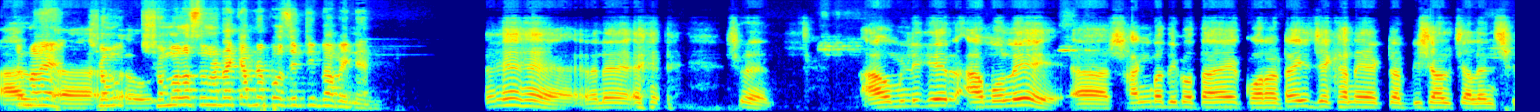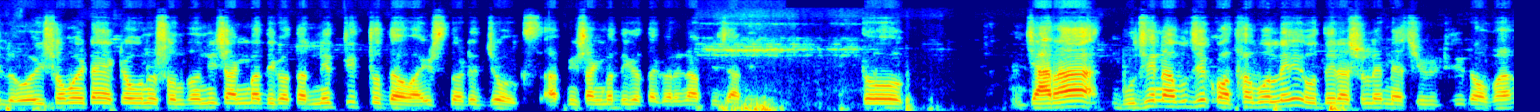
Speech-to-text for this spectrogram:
আর মানে সমালোচনাটাকে আপনি পজিটিভ ভাবে নেন। হ্যাঁ হ্যাঁ মানে শুনেন আওয়ামী লীগের আমলে সাংবাদিকতায় করাটাই যেখানে একটা বিশাল চ্যালেঞ্জ ছিল ওই সময়টা একটা অনুসন্ধানী সাংবাদিকতার নেতৃত্ব দেওয়া ইটস নট এ জোকস আপনি সাংবাদিকতা করেন আপনি জানেন। তো যারা বুঝে না বুঝে কথা বলে ওদের আসলে ম্যাচুরিটির অভাব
